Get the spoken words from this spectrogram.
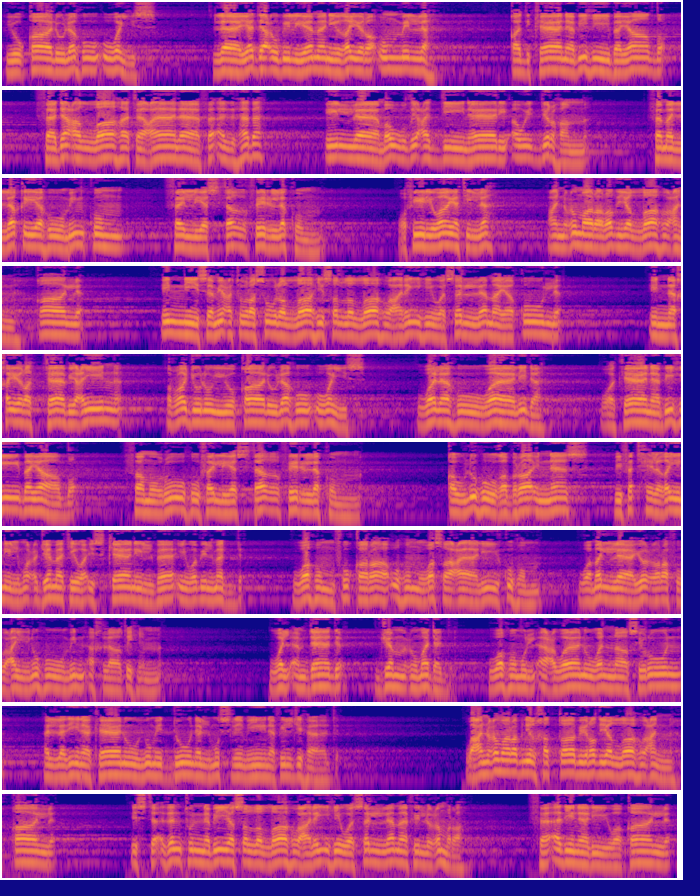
يقال له أويس لا يدع باليمن غير أم له. قد كان به بياض فدعا الله تعالى فأذهبه إلا موضع الدينار أو الدرهم. فمن لقيه منكم فليستغفر لكم. وفي رواية له عن عمر رضي الله عنه قال إني سمعت رسول الله صلى الله عليه وسلم يقول إن خير التابعين رجل يقال له أويس وله والده وكان به بياض فمروه فليستغفر لكم. قوله غبراء الناس بفتح الغين المعجمة وإسكان الباء وبالمد. وهم فقراؤهم وصعاليكهم ومن لا يعرف عينه من أخلاطهم. والأمداد جمع مدد وهم الأعوان والناصرون الذين كانوا يمدون المسلمين في الجهاد. وعن عمر بن الخطاب رضي الله عنه قال استأذنت النبي صلى الله عليه وسلم في العمرة فأذن لي وقال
